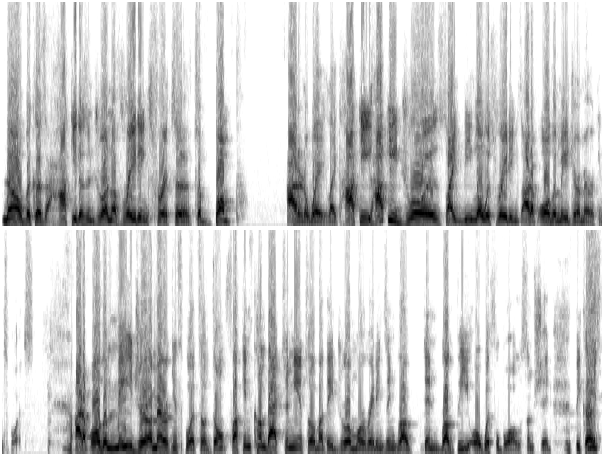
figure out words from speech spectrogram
No, because hockey doesn't draw enough ratings for it to, to bump out of the way. Like hockey, hockey draws like the lowest ratings out of all the major American sports. Out of all the major American sports, so don't fucking come back to me and talk about they draw more ratings in rug- than rugby or wiffle ball or some shit because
